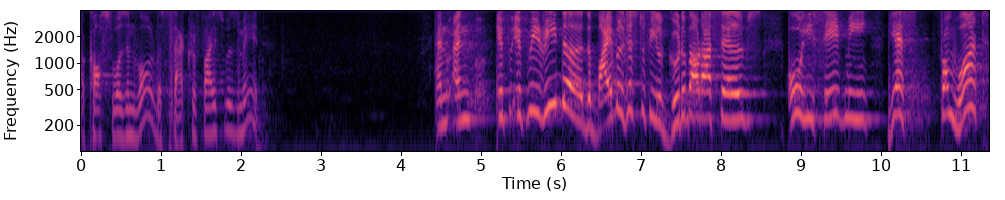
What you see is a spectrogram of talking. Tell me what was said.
a cost was involved, a sacrifice was made. And, and if, if we read the, the Bible just to feel good about ourselves, oh, he saved me, yes, from what?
